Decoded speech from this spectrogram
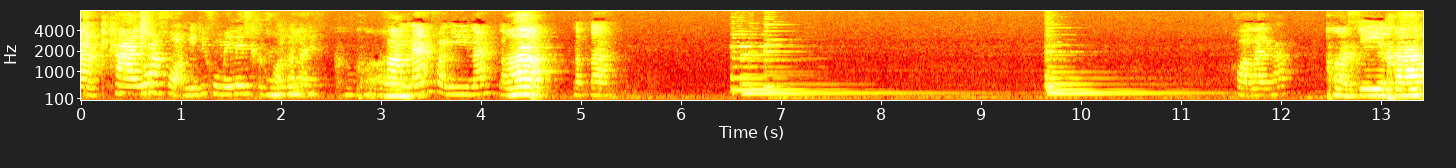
อะทายว่าคอร์ดนี้ที่ครูเมย์เล่นคือคอร์ดอะไรขอฟังนะ ฟังดีนะหลับอะตาหลับตา ขอจีครับ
